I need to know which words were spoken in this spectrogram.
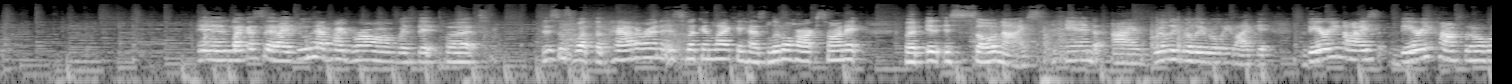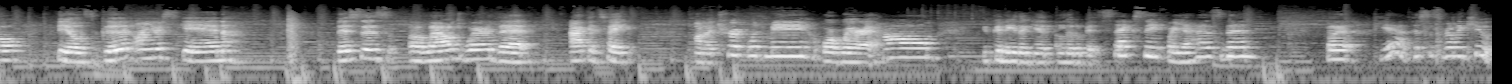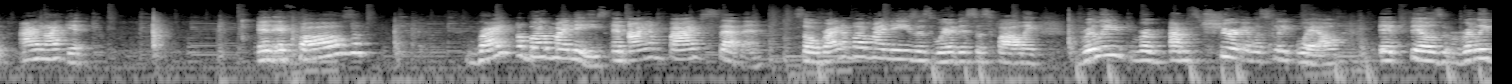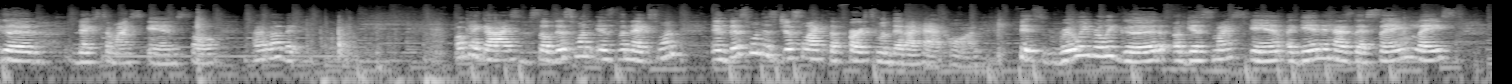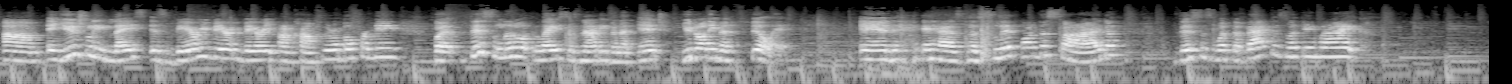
And like I said, I do have my bra on with it, but this is what the pattern is looking like. It has little hearts on it, but it is so nice. And I really, really, really like it. Very nice, very comfortable, feels good on your skin. This is a loungewear that I can take on a trip with me or wear at home. You can either get a little bit sexy for your husband. But yeah, this is really cute. I like it. And it falls right above my knees. And I am 5'7". So right above my knees is where this is falling. Really, I'm sure it will sleep well. It feels really good next to my skin. So I love it. Okay guys, so this one is the next one. And this one is just like the first one that I had on. Fits really, really good against my skin. Again, it has that same lace. Um, and usually lace is very, very, very uncomfortable for me. But this little lace is not even an inch. You don't even feel it. And it has the slip on the side. This is what the back is looking like.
